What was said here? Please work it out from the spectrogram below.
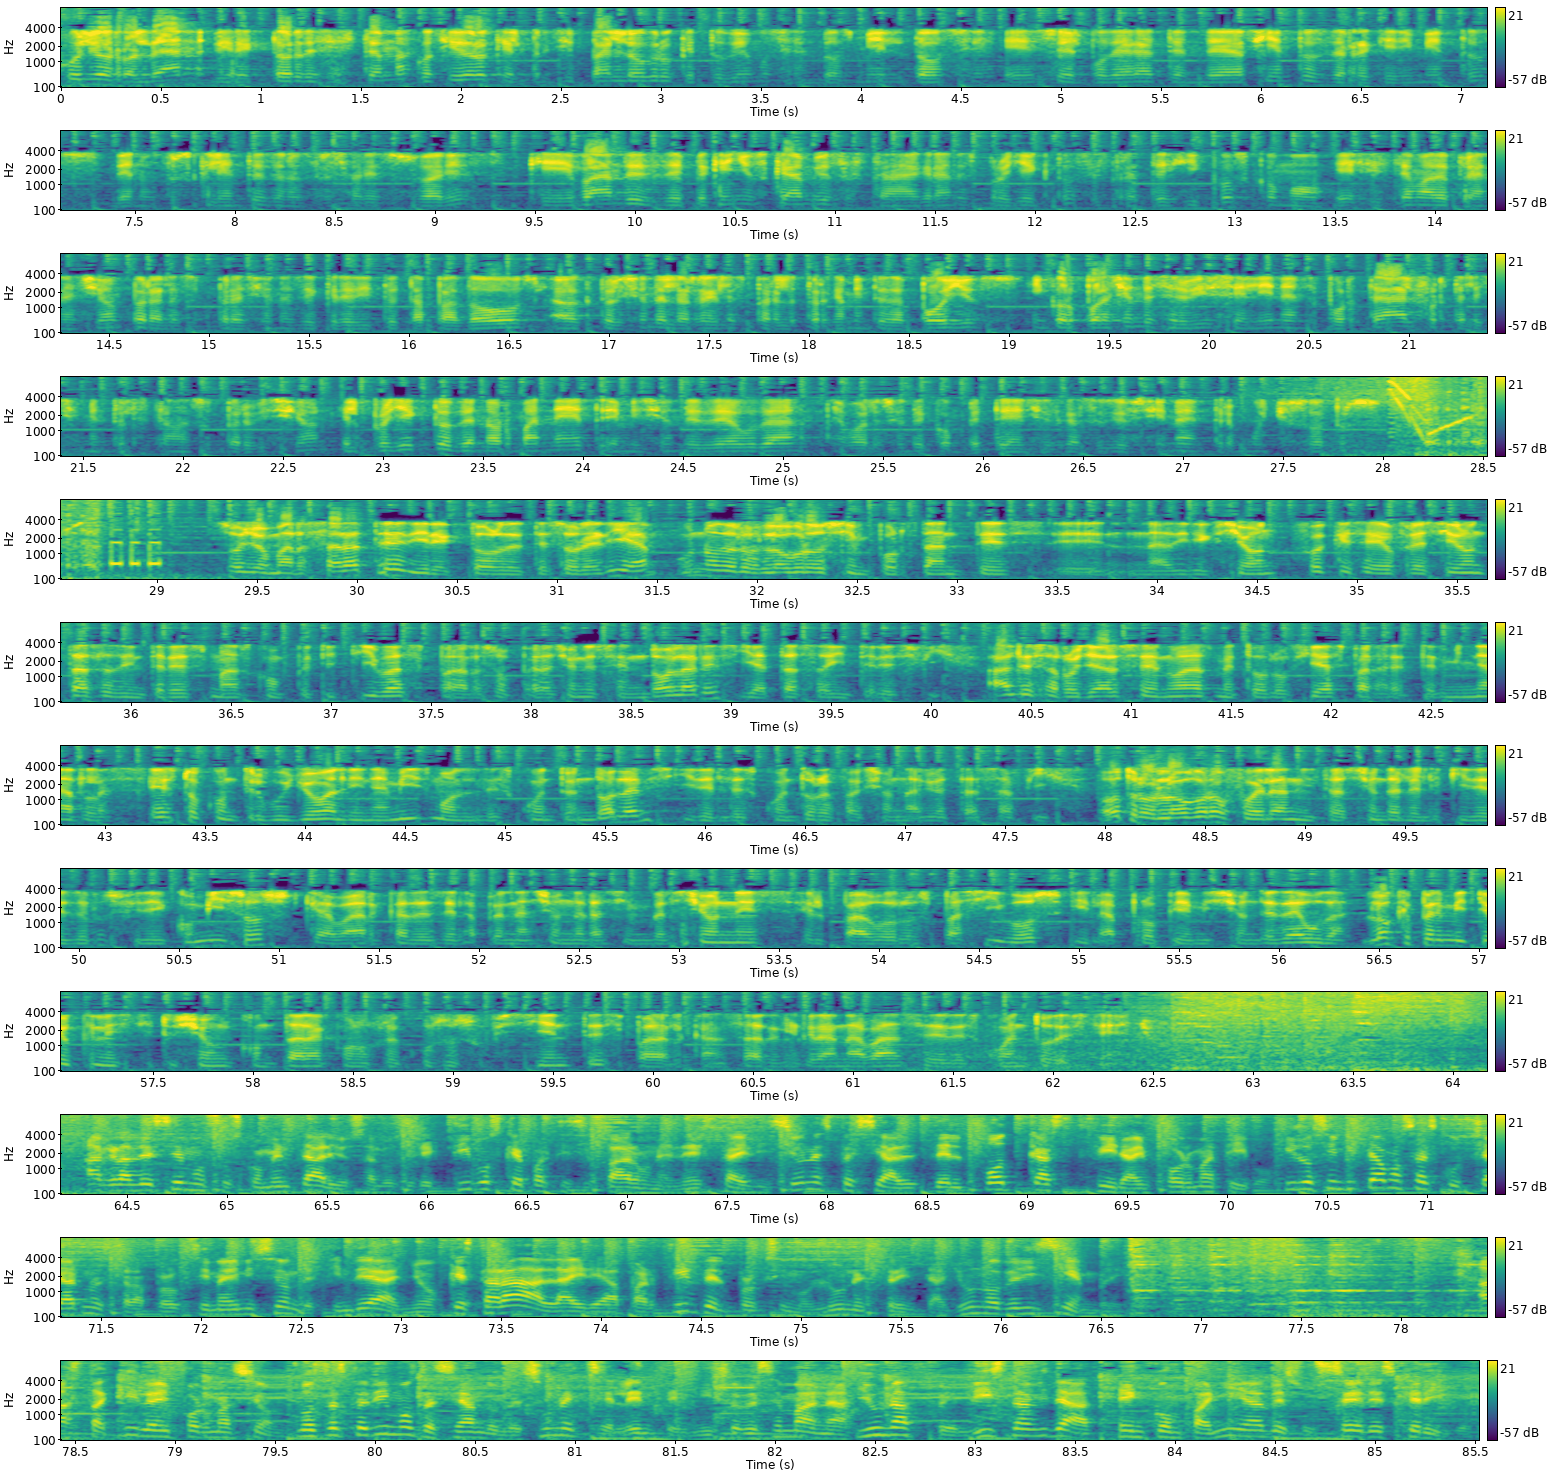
Julio Roldán, director de sistema. Considero que el principal logro que tuvimos en 2012 es el poder atender cientos de requerimientos de nuestros clientes, de nuestras áreas usuarias, que van desde pequeños cambios hasta grandes proyectos estratégicos como el sistema de planeación para las operaciones de crédito etapa 2, la actualización de las reglas para el otorgamiento de apoyos, incorporación de servicios en línea en el portal, fortalecimiento del sistema de supervisión, el proyecto de Normanet, emisión de deuda, evaluación de competencias, gastos de oficina, entre muchos otros. Soy Omar Zárate, director de Tesorería. Uno de los logros importantes en la dirección fue que se ofrecieron tasas de interés más competitivas para las operaciones en dólares y a tasa de interés fija, al desarrollarse nuevas metodologías para determinarlas. Esto contribuyó al dinamismo del descuento en dólares y del descuento refaccionario a tasa fija. Otro logro fue la administración de la liquidez de los fideicomisos, que abarca desde la planeación de las inversiones, el pago de los pasivos y la propia emisión de deuda, lo que permitió que la institución contara con los recursos suficientes para alcanzar el gran avance de descuento de este año. Agradecemos sus comentarios a los directivos que participaron en esta edición especial del podcast FIRA Informativo y los invitamos a escuchar nuestra próxima emisión de fin de año que estará al aire a partir del próximo lunes 31 de diciembre. Hasta aquí la información. Nos despedimos deseándoles un excelente inicio de semana y una feliz Navidad en compañía de sus seres queridos.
